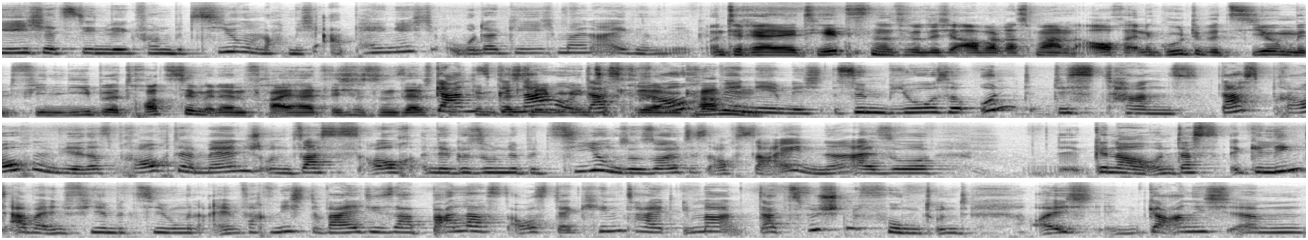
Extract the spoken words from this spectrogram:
gehe ich jetzt den Weg von Beziehungen, mache mich abhängig oder gehe ich meinen eigenen Weg? Und die Realität ist natürlich aber, dass man auch eine gute Beziehung mit viel Liebe trotzdem in ein freiheitliches und selbstbestimmtes Ganz genau, Leben integrieren das brauchen kann. wir nämlich. Symbiose und Distanz. Das brauchen wir, das braucht der Mensch und das ist auch eine gesunde Beziehung, so sollte es auch sein. Ne? Also genau, und das gelingt aber in vielen Beziehungen einfach nicht, weil dieser Ballast aus der Kindheit immer dazwischen funkt und euch gar nicht ähm,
